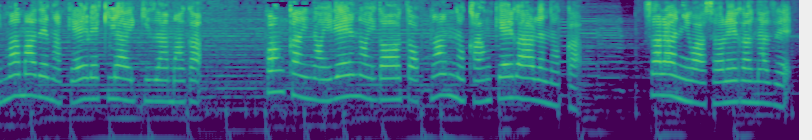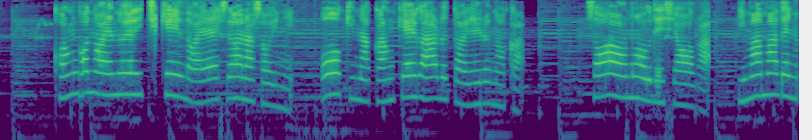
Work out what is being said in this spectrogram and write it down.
今までの経歴や生き様が、今回の異例の移動と何の関係があるのか、さらにはそれがなぜ、今後の NHK のエース争いに大きな関係があると言えるのか、そう思うでしょうが、今までの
